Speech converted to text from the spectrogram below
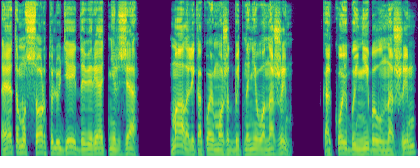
Этому сорту людей доверять нельзя. Мало ли какой может быть на него нажим. Какой бы ни был нажим,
